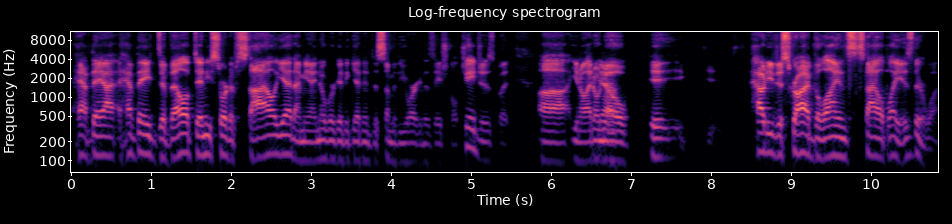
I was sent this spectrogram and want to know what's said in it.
have they have they developed any sort of style yet? I mean, I know we're going to get into some of the organizational changes, but uh, you know, I don't yeah. know. It, how do you describe the Lions' style play? Is there one?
